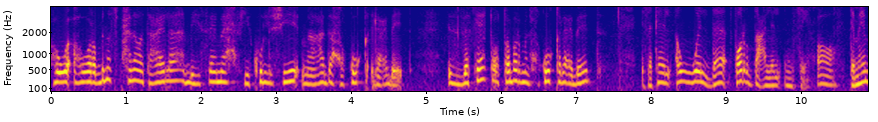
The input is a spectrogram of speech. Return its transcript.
هو هو ربنا سبحانه وتعالى بيسامح في كل شيء ما عدا حقوق العباد. الزكاة تعتبر من حقوق العباد؟ الزكاة الأول ده فرض على الإنسان. آه. تمام؟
